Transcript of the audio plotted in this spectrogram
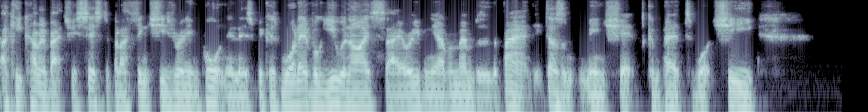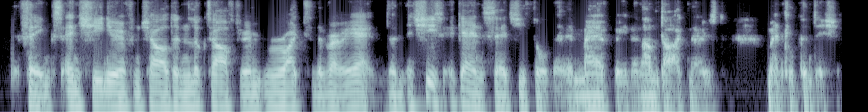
I keep coming back to his sister, but I think she's really important in this because whatever you and I say, or even the other members of the band, it doesn't mean shit compared to what she thinks. And she knew him from childhood and looked after him right to the very end. And she's again said she thought that it may have been an undiagnosed mental condition.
